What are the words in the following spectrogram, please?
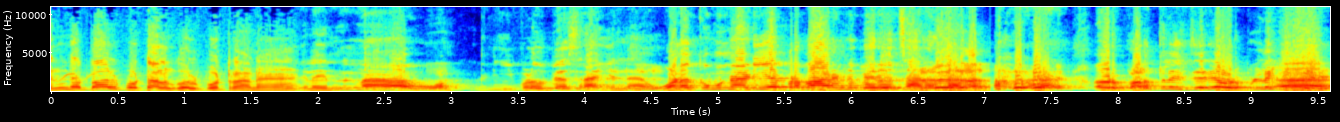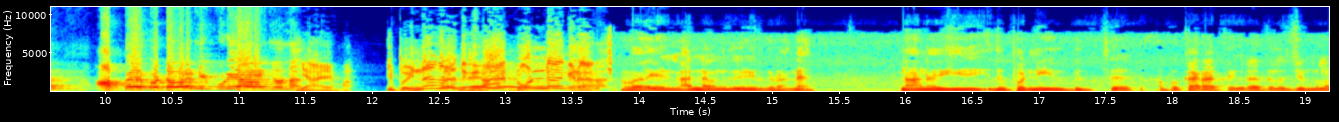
எந்த பால் போட்டாலும் கோல் போட்டுறானே? இதுல என்னன்னா நீ இவ்வளவு பேசுறாங்கல்ல. உனக்கு முன்னாடியே பிரபாகரன் பேர் வச்சாங்க அவர் படத்துலயும் சரி அவர் பிள்ளைக்கும் சரி. அப்பேற்பட்டவரை நீ குடியாரன்னு சொன்ன. நியாயமா. இப்ப என்னங்கிறதுக்கு எங்கள் அண்ணன் வந்து இருக்கிறாங்க. நான் இது பண்ணி இது அப்போ கராத்தே கிராத்தில் ஜிம்மில்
